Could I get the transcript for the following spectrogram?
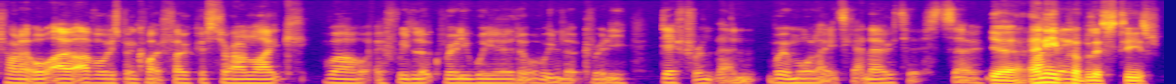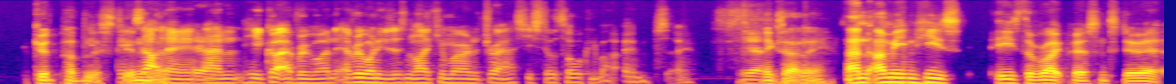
trying to. I- I've always been quite focused around like, well, if we look really weird or we look really different, then we're more likely to get noticed. So Yeah, any think- publicity is good publicity. exactly, Yeah. and he got everyone. Everyone who doesn't like him wearing a dress, he's still talking about him. So Yeah. Exactly. And I mean, he's he's the right person to do it.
